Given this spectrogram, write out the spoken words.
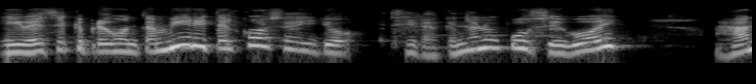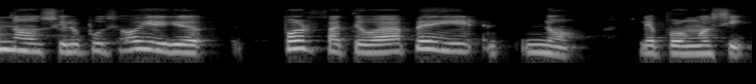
Hay veces que preguntan, mira y tal cosa, y yo, ¿será que no lo puse? Voy, ah, no, sí lo puse. Oye, yo, porfa, te voy a pedir, no, le pongo así,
